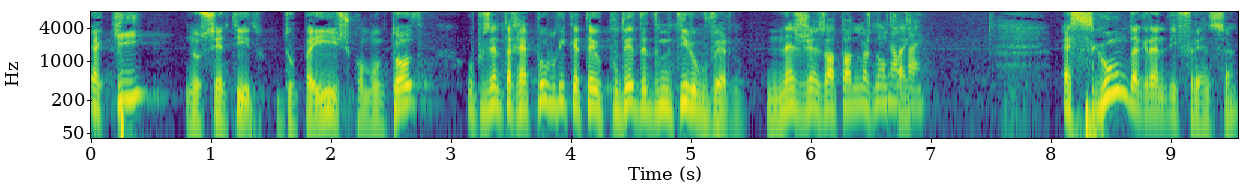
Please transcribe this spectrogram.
aqui, no sentido do país como um todo, o Presidente da República tem o poder de demitir o governo. Nas regiões autónomas não, não tem. tem. A segunda grande diferença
